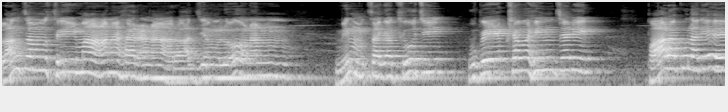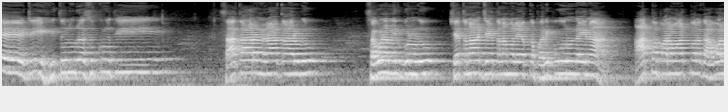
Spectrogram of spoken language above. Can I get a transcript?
లంచము శ్రీమానహరణ రాజ్యములోనన్ మింసగ మించగ చూచి ఉపేక్ష వహించడి పాలకులదేటి హితులు రసుకృతి? సాకార నిరాకారుడు సగుణ నిర్గుణుడు చేతనాచేతనముల యొక్క పరిపూర్ణుడైన ఆత్మ పరమాత్మలకు అవల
